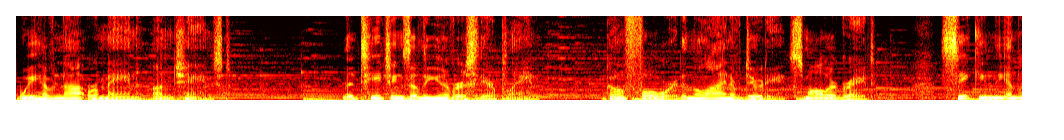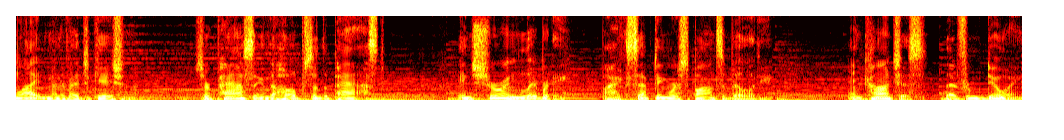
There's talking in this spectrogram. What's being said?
we have not remained unchanged. The teachings of the university are plain. Go forward in the line of duty, small or great, seeking the enlightenment of education, surpassing the hopes of the past, ensuring liberty by accepting responsibility, and conscious that from doing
